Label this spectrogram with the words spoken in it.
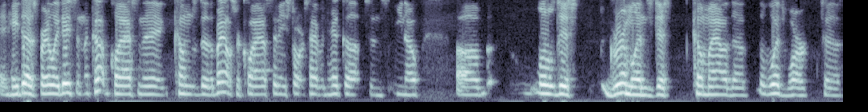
and he does fairly decent in the cup class. And then it comes to the bouncer class, and he starts having hiccups, and you know, uh, little just gremlins just come out of the the woodwork to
